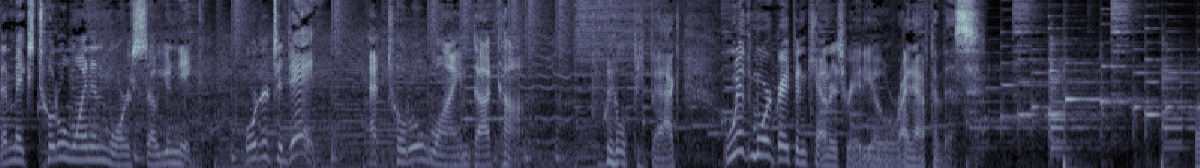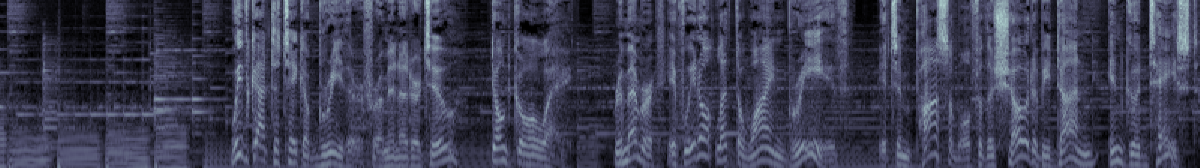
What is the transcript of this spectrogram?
that makes Total Wine and More so unique. Order today at TotalWine.com. We'll be back with more Grape Encounters Radio right after this. We've got to take a breather for a minute or two. Don't go away. Remember, if we don't let the wine breathe, it's impossible for the show to be done in good taste.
